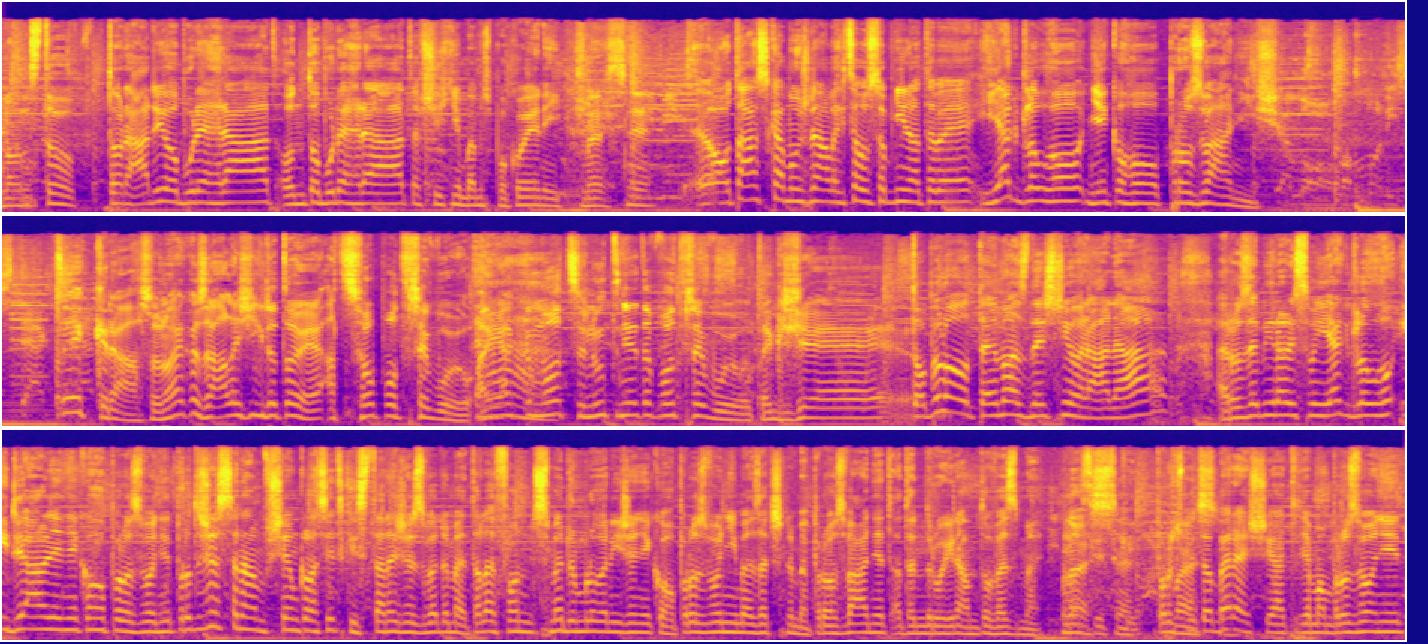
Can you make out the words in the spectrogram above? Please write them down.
Non-stop. To rádio bude hrát, on to bude hrát a všichni budeme spokojení. Jasně. Otázka možná lehce osobní na tebe, jak dlouho někoho prozváníš? To je krása, no jako záleží, kdo to je a co potřebuju a jak Ah. moc nutně to potřebuju, takže... To bylo téma z dnešního rána a rozebírali jsme, jak dlouho ideálně někoho prozvonit, protože se nám všem klasicky stane, že zvedeme telefon, jsme domluvení, že někoho prozvoníme, začneme prozvánět a ten druhý nám to vezme. Klasicky. jasně, proč no mi to bereš? Já tě mám rozvonit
